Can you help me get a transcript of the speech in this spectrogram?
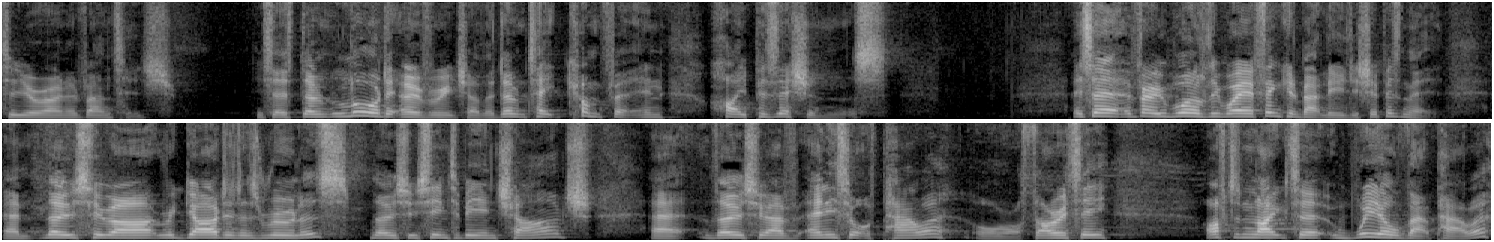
to your own advantage. He says, don't lord it over each other, don't take comfort in high positions. It's a, a very worldly way of thinking about leadership, isn't it? Um, those who are regarded as rulers, those who seem to be in charge, uh, those who have any sort of power or authority, often like to wield that power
